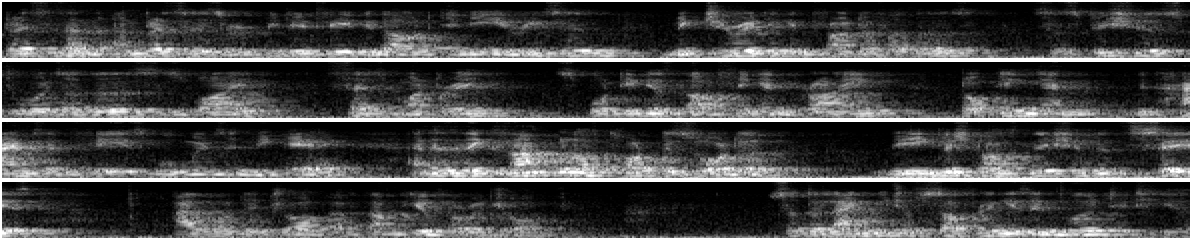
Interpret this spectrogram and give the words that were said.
dresses and undresses repeatedly without any reason, micturating in front of others, suspicious towards others, his wife, self-muttering, spontaneous laughing and crying, talking and with hands and face movements in the air. And as an example of thought disorder, the English translation says, I want a job, I've come here for a job. So the language of suffering is inverted here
